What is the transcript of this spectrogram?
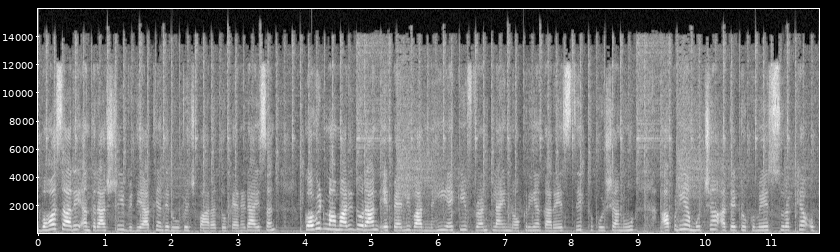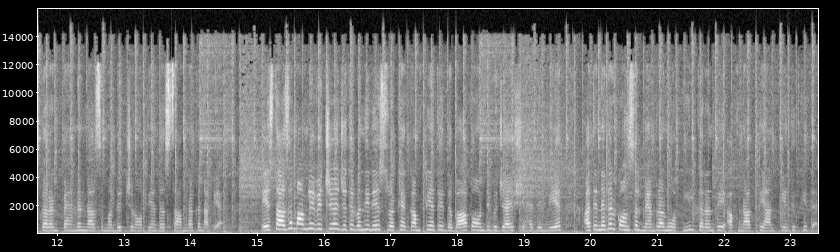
ਬਹੁਤ ਸਾਰੇ ਅੰਤਰਰਾਸ਼ਟਰੀ ਵਿਦਿਆਰਥੀਆਂ ਦੇ ਰੂਪ ਵਿੱਚ ਭਾਰਤ ਤੋਂ ਕੈਨੇਡਾ ਆਏ ਸਨ। ਕੋਵਿਡ ਮਹਾਮਾਰੀ ਦੌਰਾਨ ਇਹ ਪਹਿਲੀ ਵਾਰ ਨਹੀਂ ਹੈ ਕਿ ਫਰੰਟ ਲਾਈਨ ਨੌਕਰੀਆਂ ਕਰ ਰਹੇ ਸਿੱਖ ਪੁਰਸ਼ਾਂ ਨੂੰ ਆਪਣੀਆਂ ਮੁੱਛਾਂ ਅਤੇ ਟੁਕਵੇਂ ਸੁਰੱਖਿਆ ਉਪਕਰਨ ਪਹਿਨਣ ਨਾਲ ਸੰਬੰਧਿਤ ਚੁਣੌਤੀਆਂ ਦਾ ਸਾਹਮਣਾ ਕਰਨਾ ਪਿਆ। ਇਸ ਤਾਜ਼ਾ ਮਾਮਲੇ ਵਿੱਚ ਜਥੇਬੰਦੀ ਨੇ ਸੁਰੱਖਿਆ ਕੰਪਨੀਆਂ ਤੇ ਦਬਾਅ ਪਾਉਣ ਦੀ ਬਜਾਏ ਸ਼ਹਿਰ ਦੇ ਮੇਅਰ ਅਤੇ ਨਗਰ ਕੌਂਸਲ ਮੈਂਬਰਾਂ ਨੂੰ ਅਪੀਲ ਕਰਨ ਤੇ ਆਪਣਾ ਧਿਆਨ ਕੇਂਦਰਿਤ ਕੀਤਾ ਹੈ।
